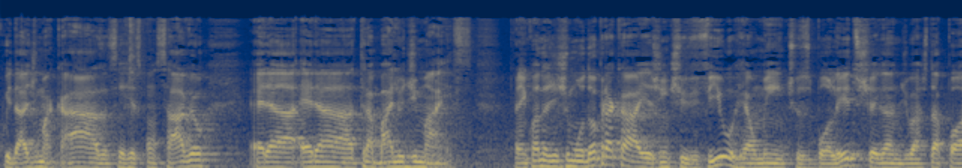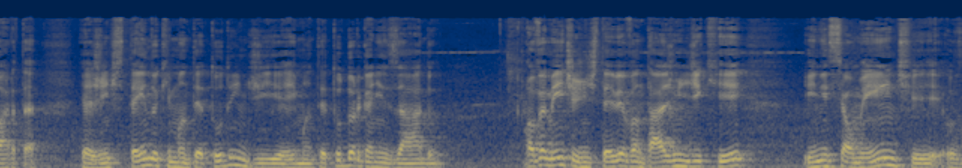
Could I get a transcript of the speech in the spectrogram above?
cuidar de uma casa, ser responsável, era, era trabalho demais. Porém, quando a gente mudou para cá e a gente viu realmente os boletos chegando debaixo da porta e a gente tendo que manter tudo em dia e manter tudo organizado, obviamente a gente teve a vantagem de que inicialmente os,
